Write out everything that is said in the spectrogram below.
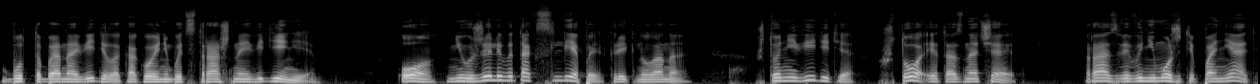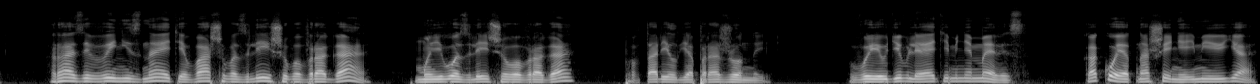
будто бы она видела какое-нибудь страшное видение. О, неужели вы так слепы? крикнула она. Что не видите, что это означает? Разве вы не можете понять? Разве вы не знаете вашего злейшего врага? Моего злейшего врага? повторил я пораженный. Вы удивляете меня, Мэвис. Какое отношение имею я,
